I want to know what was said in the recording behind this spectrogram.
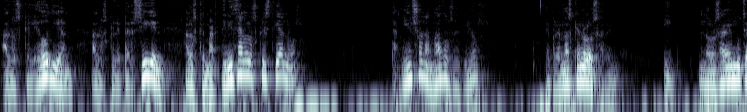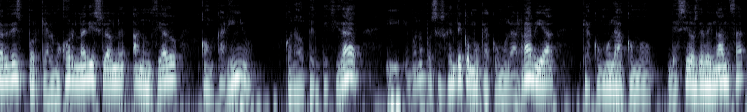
a los que le odian, a los que le persiguen, a los que martirizan a los cristianos, también son amados de Dios. El problema es que no lo saben. Y no lo saben muchas veces porque a lo mejor nadie se lo ha anunciado con cariño, con autenticidad. Y, bueno, pues es gente como que acumula rabia, que acumula como deseos de venganza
